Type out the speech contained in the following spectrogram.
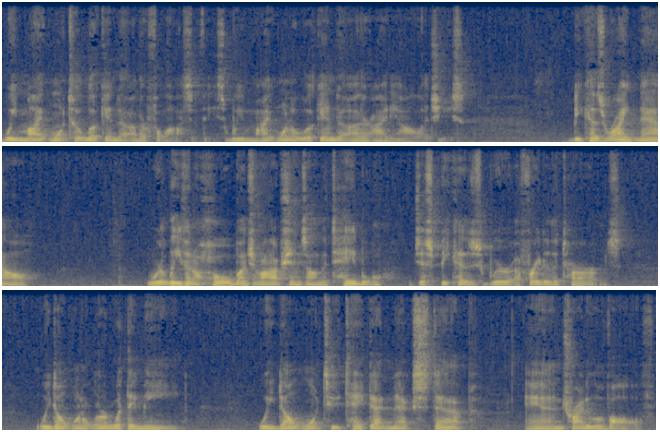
we might want to look into other philosophies. We might want to look into other ideologies. Because right now, we're leaving a whole bunch of options on the table just because we're afraid of the terms. We don't want to learn what they mean. We don't want to take that next step and try to evolve.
